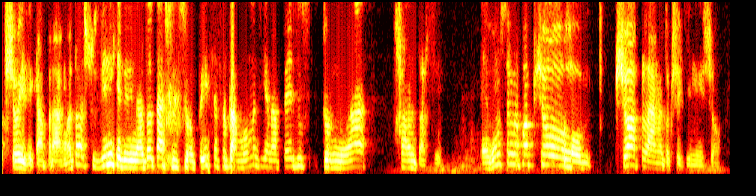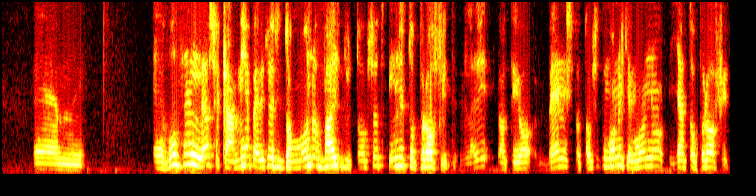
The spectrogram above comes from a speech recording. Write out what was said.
πιο ειδικά πράγματα, σου δίνει και τη δυνατότητα να χρησιμοποιήσεις αυτά τα moments για να παίζεις τουρνουά fantasy. Εγώ θέλω να πάω πιο, πιο απλά να το ξεκινήσω. Ε, εγώ δεν λέω σε καμία περίπτωση ότι το μόνο value του Top Shot είναι το profit. Δηλαδή ότι μπαίνει στο Top Shot μόνο και μόνο για το profit.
